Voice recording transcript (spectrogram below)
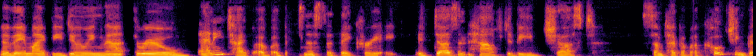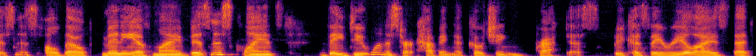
Now, they might be doing that through any type of a business that they create. It doesn't have to be just some type of a coaching business, although many of my business clients they do want to start having a coaching practice because they realize that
